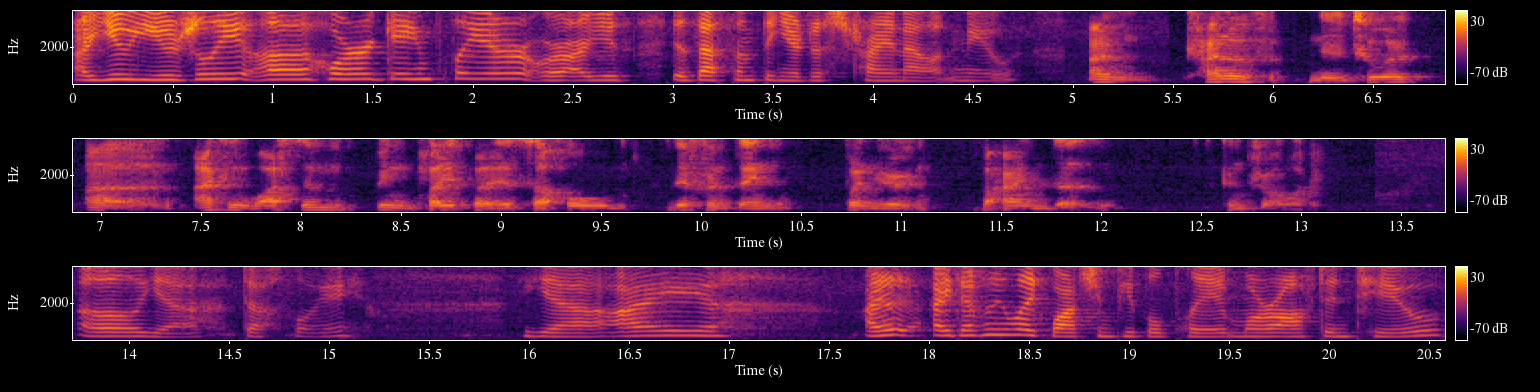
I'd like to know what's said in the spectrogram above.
Are you usually a horror game player, or are you? Is that something you're just trying out new? I'm kind of new to it. Uh, I can watch them being played, but it's a whole different thing when you're behind the controller. Oh yeah, definitely. Yeah, I, I, I definitely like watching people play it more often too.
